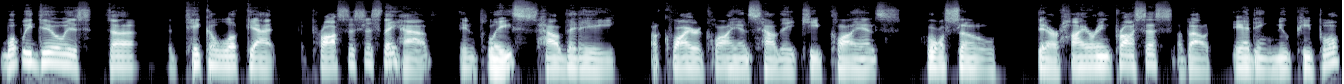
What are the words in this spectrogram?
what we do is uh, take a look at the processes they have in place, how they acquire clients, how they keep clients, also their hiring process about adding new people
